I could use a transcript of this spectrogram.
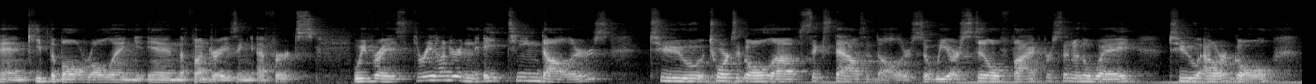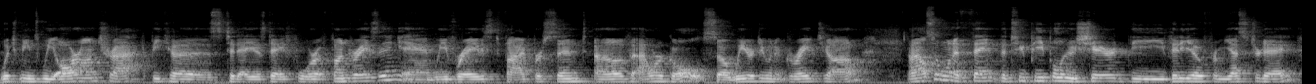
and keep the ball rolling in the fundraising efforts. We've raised $318 to towards a goal of $6,000. So we are still 5% of the way to our goal, which means we are on track because today is day four of fundraising and we've raised 5% of our goal. So we are doing a great job. I also want to thank the two people who shared the video from yesterday,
